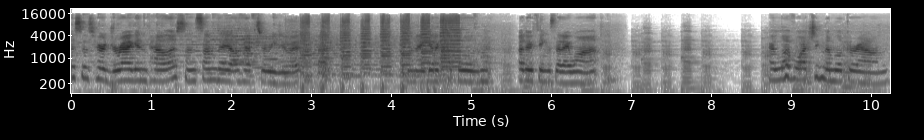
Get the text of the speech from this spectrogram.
This is her dragon palace, and someday I'll have to redo it, but when I get a couple of other things that I want. I love watching them look around.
